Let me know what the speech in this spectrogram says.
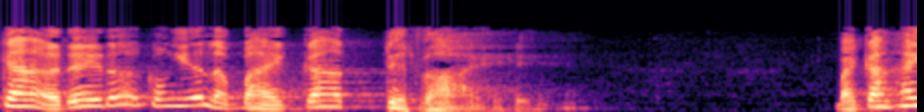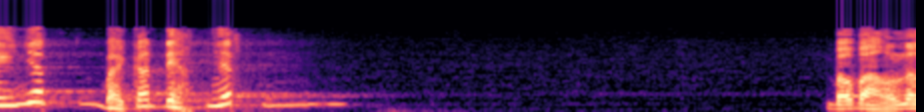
ca ở đây đó có nghĩa là bài ca tuyệt vời. Bài ca hay nhất, bài ca đẹp nhất. Bảo bảo là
